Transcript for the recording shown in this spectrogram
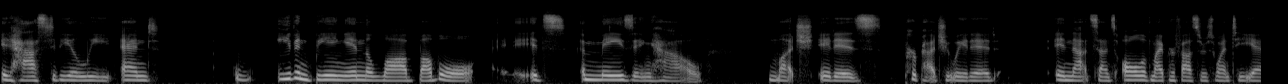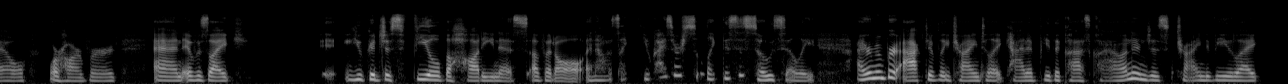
it has to be elite. And even being in the law bubble, it's amazing how much it is perpetuated in that sense. All of my professors went to Yale or Harvard, and it was like you could just feel the haughtiness of it all. And I was like, you guys are so, like, this is so silly. I remember actively trying to like kind of be the class clown and just trying to be like,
